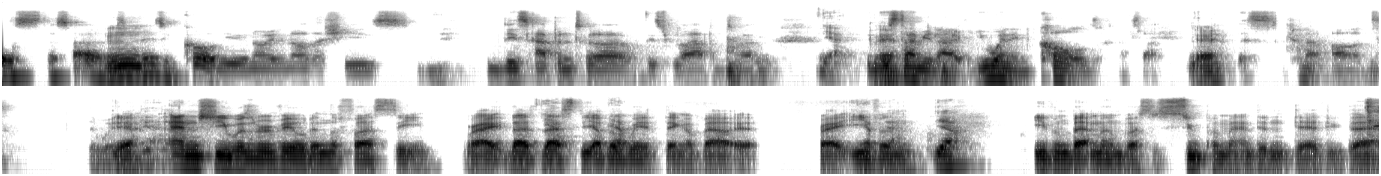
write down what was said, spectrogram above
that's that's her that's Mm. amazing cool you know you know that she's this happened to her this will happen to her Yeah. this time you're like you went in cold it's like Yeah. it's kind of odd the way Yeah. did that. And she was revealed in the first scene, right? That that's the other Yep. weird thing about it. Right. Even yeah even Batman versus Superman didn't dare do that.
